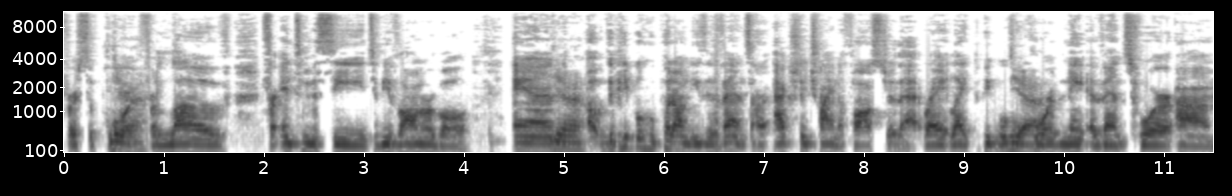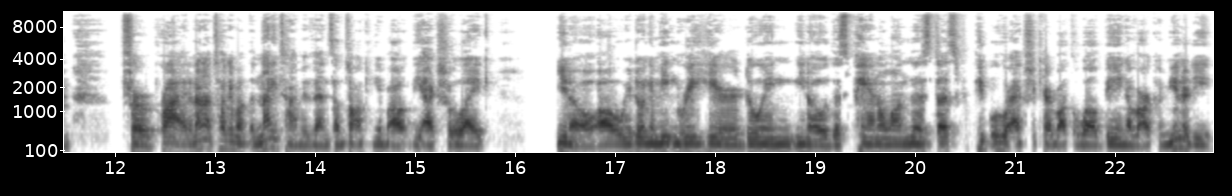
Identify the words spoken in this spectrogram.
for support, Yeah. for love, for intimacy, to be vulnerable. And Yeah. uh, the people who put on these events are actually trying to foster that, right? Like the people who Yeah. coordinate events for um for Pride. And I'm not talking about the nighttime events. I'm talking about the actual like you know, oh, we're doing a meet and greet here, doing, you know, this panel on this. That's for people who actually care about the well being of our community.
